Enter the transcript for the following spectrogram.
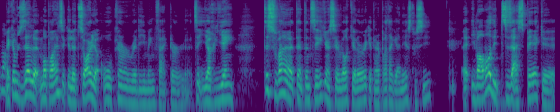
Bon. Mais comme je disais, le- mon problème, c'est que le tueur, il a aucun redeeming factor. il y a rien. Tu sais, souvent, euh, t'as une série qui a un serial killer qui est un protagoniste aussi. Euh, il va avoir des petits aspects que,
